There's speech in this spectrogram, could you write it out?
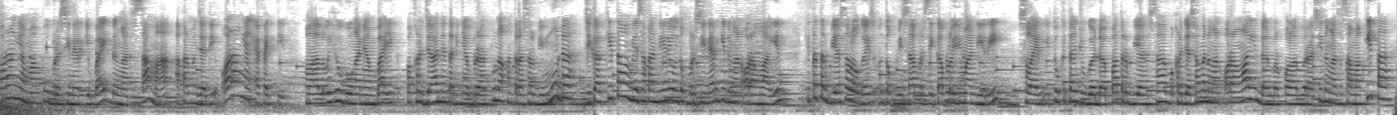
Orang yang mampu bersinergi baik dengan sesama akan menjadi orang yang efektif. Melalui hubungan yang baik, pekerjaan yang tadinya berat pun akan terasa lebih mudah. Jika kita membiasakan diri untuk bersinergi dengan orang lain, kita terbiasa loh guys untuk bisa bersikap lebih mandiri. Selain itu, kita juga dapat terbiasa bekerja sama dengan orang lain dan berkolaborasi dengan sesama kita.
